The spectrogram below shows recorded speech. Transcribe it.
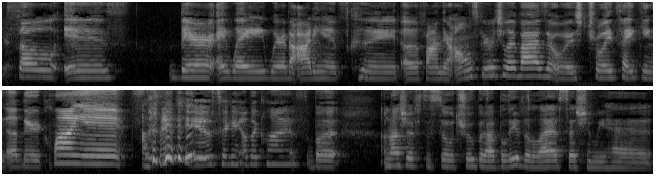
yes. So is there a way where the audience could uh, find their own spiritual advisor, or is Troy taking other clients? I think he is taking other clients, but I'm not sure if this is still true, but I believe the last session we had,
